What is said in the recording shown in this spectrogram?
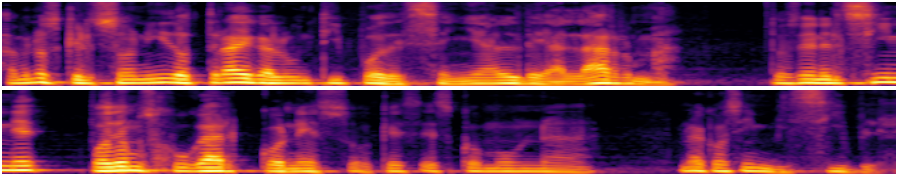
a menos que el sonido traiga algún tipo de señal de alarma. Entonces en el cine podemos jugar con eso, que es, es como una, una cosa invisible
